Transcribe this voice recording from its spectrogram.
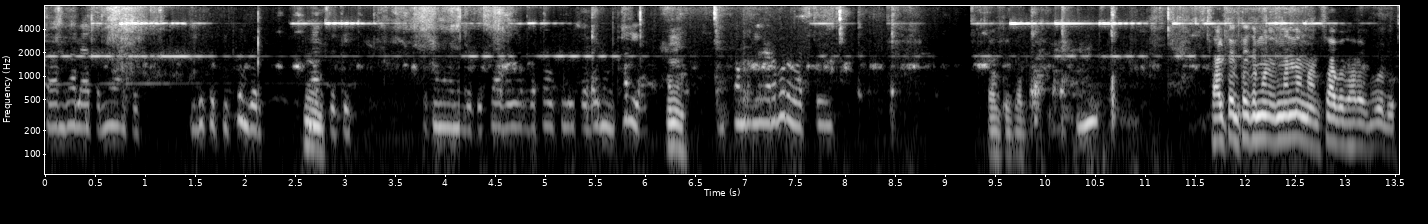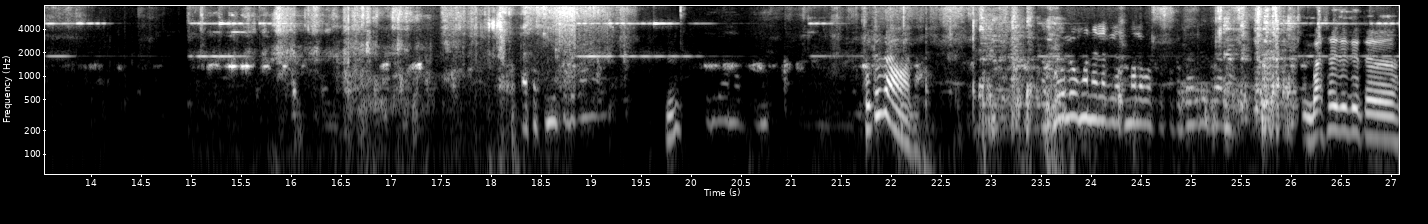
काम झालं आता फिंगर ती त्याच्यामुळे म्हणजे ते शाबू एकदा पाव किलोचा बनवून खाल्ला हम्म. कमरेला जरा बरं वाटतं चालते चालते हं? चालते त्याच्यामुळे म्हणलं मला शाबू झाला की बोलू आता तुम्ही कुठे जाणार हम्म? कुठे जावं आता? बोलव म्हणायला लागलात मला वाटतं बसायचं तिथं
